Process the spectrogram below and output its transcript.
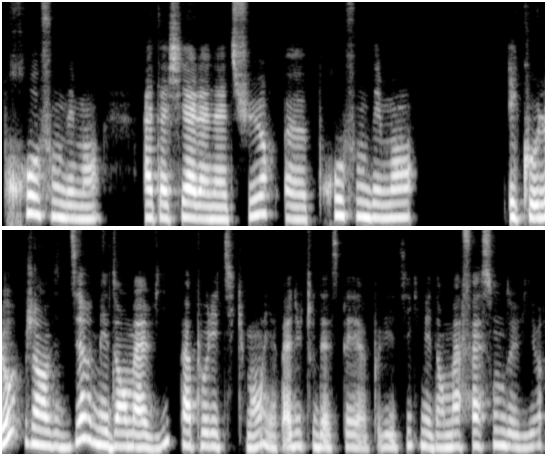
profondément attaché à la nature, profondément écolo, j'ai envie de dire, mais dans ma vie, pas politiquement. Il n'y a pas du tout d'aspect euh, politique, mais dans ma façon de vivre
